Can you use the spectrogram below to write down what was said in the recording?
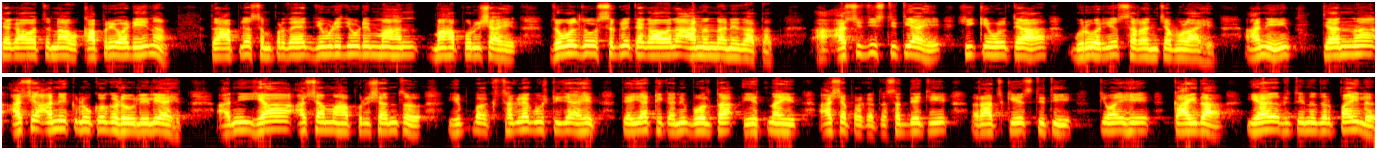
त्या गावाचं नाव कापरेवाडी आहे ना तर आपल्या संप्रदायात जेवढे जेवढे महान महापुरुष आहेत जवळजवळ सगळे त्या गावाला आनंदाने जातात. अशी जी स्थिती आहे ही केवळ त्या गुरुवर्य सरांच्यामुळं आहेत आणि त्यांना असे अनेक लोक घडवलेले आहेत. आणि ह्या अशा महापुरुषांचं हे सगळ्या गोष्टी ज्या आहेत त्या या ठिकाणी बोलता येत नाहीत अशा प्रकारचं. सध्याची राजकीय स्थिती किंवा हे कायदा या रीतीनं जर पाहिलं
